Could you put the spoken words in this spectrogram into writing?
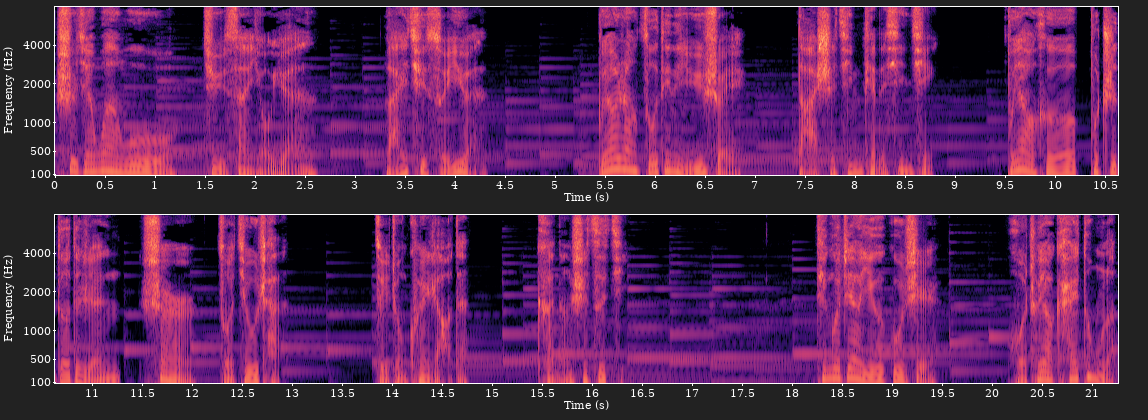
世间万物聚散有缘，来去随缘。不要让昨天的雨水打湿今天的心情，不要和不值得的人事儿做纠缠，最终困扰的可能是自己。听过这样一个故事：火车要开动了，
